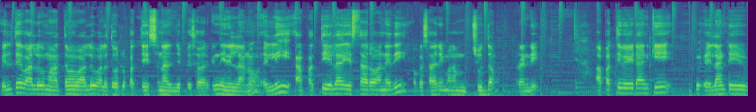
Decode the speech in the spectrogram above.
వెళ్తే వాళ్ళు మా అత్తమ్మ వాళ్ళు వాళ్ళ తోటలో పత్తి వేస్తున్నారని చెప్పేసి వారికి నేను వెళ్ళాను. వెళ్ళి ఆ పత్తి ఎలా వేస్తారో అనేది ఒకసారి మనం చూద్దాం. రండి. ఆ పత్తి వేయడానికి ఎలాంటి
